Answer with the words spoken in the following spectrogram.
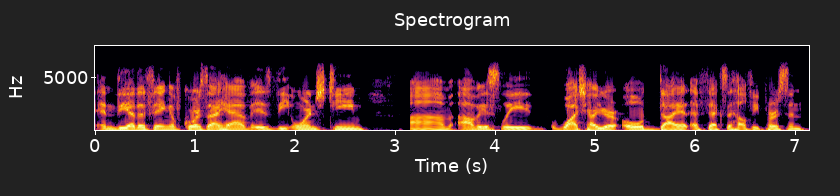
And the other thing, of course, I have is the orange team. Um, obviously, watch how your old diet affects a healthy person.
